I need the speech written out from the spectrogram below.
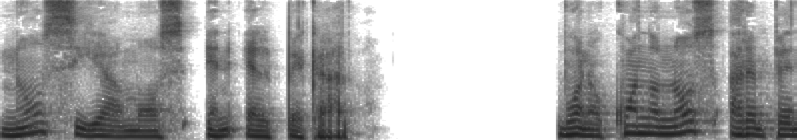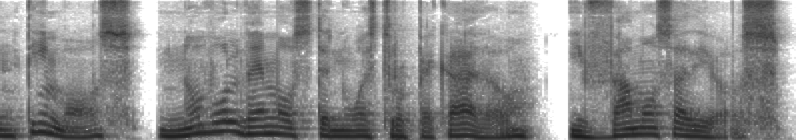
no sigamos en el pecado. Bueno, cuando nos arrepentimos, no volvemos de nuestro pecado y vamos a Dios.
